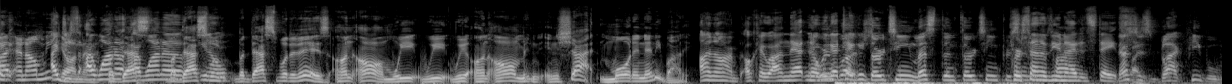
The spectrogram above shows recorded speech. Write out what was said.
No, take. I- and I'll meet I you just, on I want to, But I that's, want but to, that's you know, what, but that's what it is. Unarmed. We we we're unarmed and, and shot more than anybody. unarmed. Okay, well, on that note, we we're got to take a. thirteen, less than thirteen Percent of the United population? States. That's Right. just black people,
